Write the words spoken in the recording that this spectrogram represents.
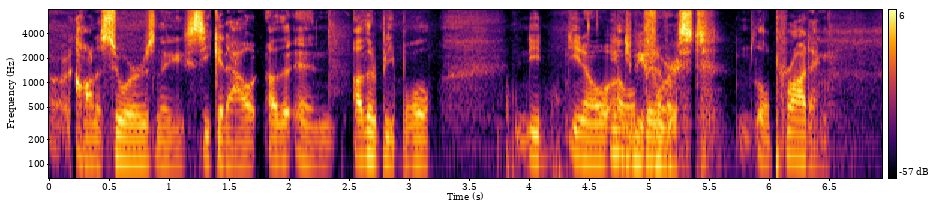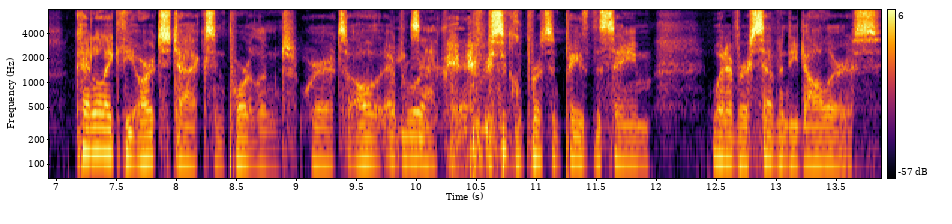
are connoisseurs and they seek it out. Other and other people need you know need a to be forced a little prodding. kind of like the arts tax in Portland where it's all everyone Exactly. every single person pays the same whatever $70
